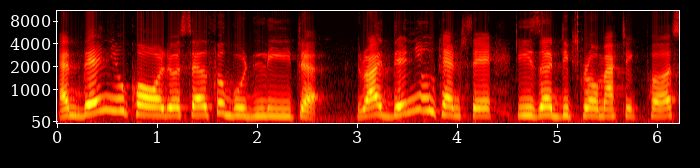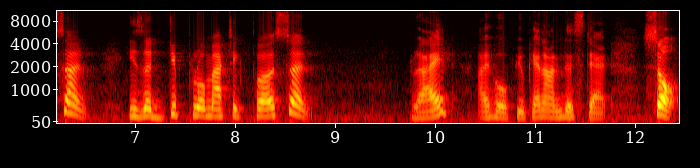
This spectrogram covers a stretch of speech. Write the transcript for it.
and then you call yourself a good leader, right. Then you can say he is a diplomatic person, he is a diplomatic person, right. I hope you can understand. So,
